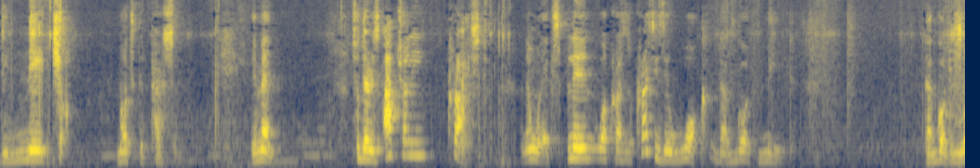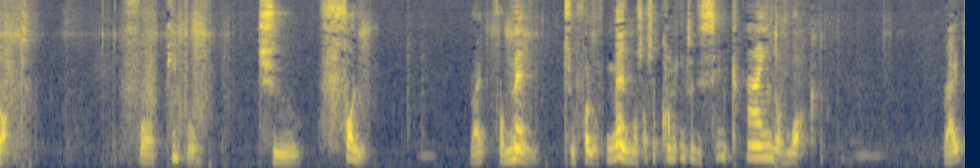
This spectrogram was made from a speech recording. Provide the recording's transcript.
the nature, not the person. Amen. So there is actually Christ. And then we'll explain what Christ is. Christ is a work that God made, that God wrought for people to follow. Right? For men to follow. Men must also come into the same kind of work. Right?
